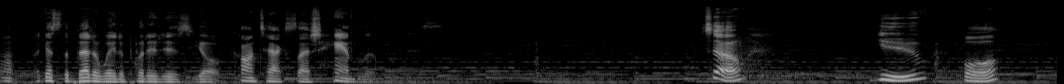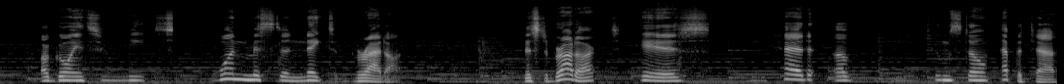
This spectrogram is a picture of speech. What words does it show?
Well, I guess the better way to put it is your contact slash handler for this. So, you four are going to meet one Mr. Nate Braddock. Mr. Braddock is head of the Tombstone Epitaph,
